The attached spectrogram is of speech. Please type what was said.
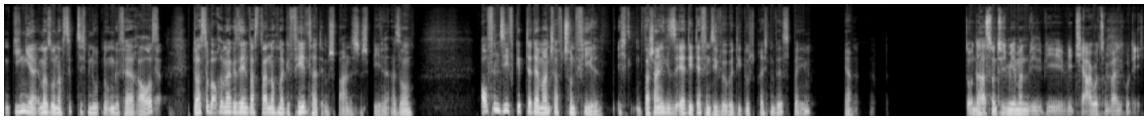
ging ja immer so nach 70 Minuten ungefähr raus. Ja. Du hast aber auch immer gesehen, was da nochmal gefehlt hat im spanischen Spiel. Also offensiv gibt er der Mannschaft schon viel. Ich, wahrscheinlich ist es eher die Defensive, über die du sprechen willst bei ihm. Ja. ja. Und da hast du natürlich jemanden wie, wie, wie Thiago zum Beispiel. Gut, ich,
